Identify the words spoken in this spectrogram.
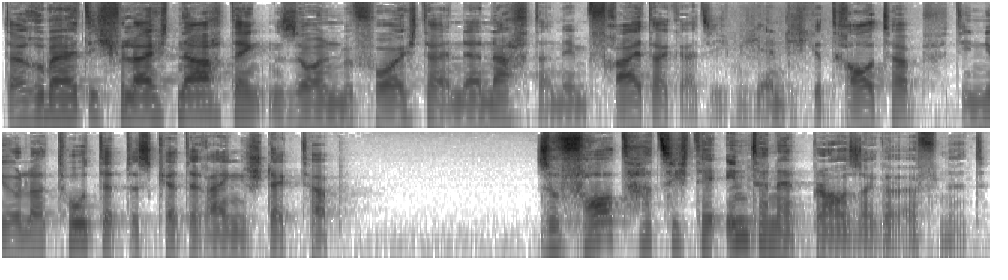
Darüber hätte ich vielleicht nachdenken sollen, bevor ich da in der Nacht an dem Freitag, als ich mich endlich getraut habe, die Neola Totep-Diskette reingesteckt habe. Sofort hat sich der Internetbrowser geöffnet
